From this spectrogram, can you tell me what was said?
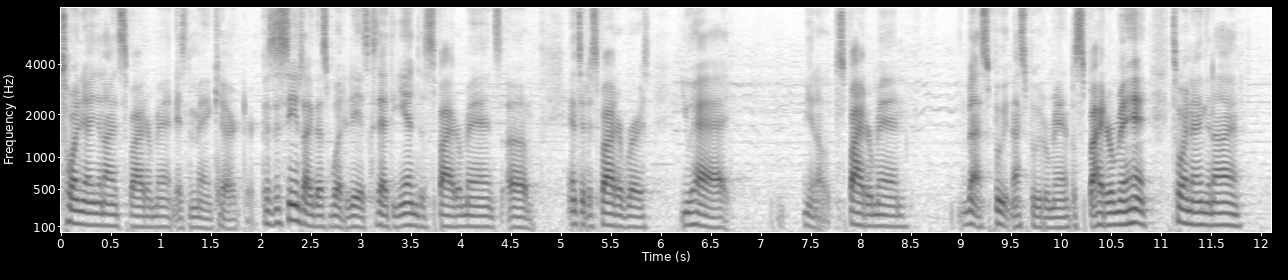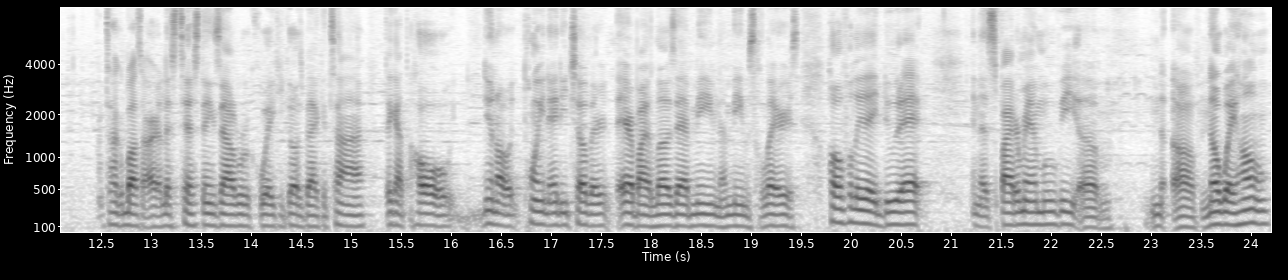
2099 Spider-Man is the main character because it seems like that's what it is. Because at the end of Spider-Man's um, Into the Spider-Verse, you had, you know, Spider-Man, not Spoot, not Spooderman, but Spider-Man 2099. Talk about all right, let's test things out real quick. He goes back in time. They got the whole, you know, pointing at each other. Everybody loves that meme. That meme is hilarious. Hopefully they do that in the Spider-Man movie, um, uh, No Way Home,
